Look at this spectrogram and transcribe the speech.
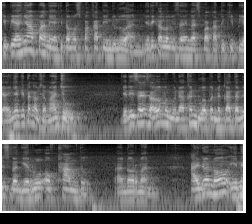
KPI-nya apa nih yang kita mau sepakatin duluan. Jadi kalau misalnya nggak sepakati KPI-nya kita nggak bisa maju. Jadi saya selalu menggunakan dua pendekatan itu sebagai rule of thumb tuh uh, Norman. I don't know ini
